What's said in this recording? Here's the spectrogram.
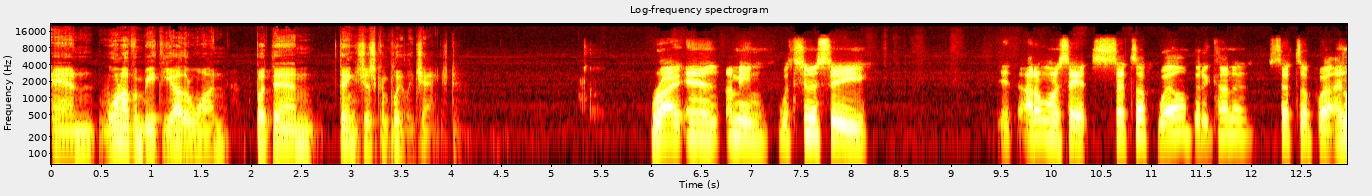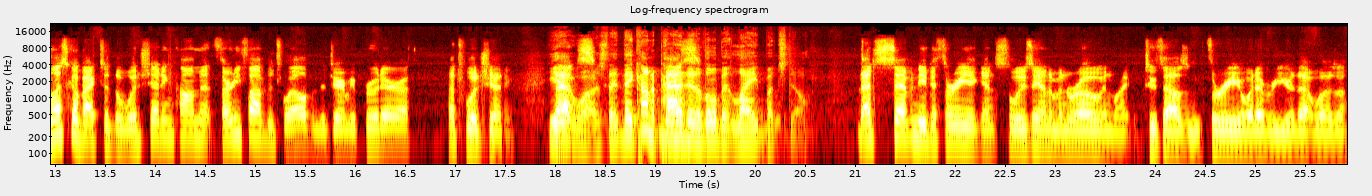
and one of them beat the other one. But then things just completely changed. Right. And I mean, with Tennessee, it, I don't want to say it sets up well, but it kind of sets up well. And let's go back to the woodshedding comment 35 to 12 in the Jeremy Pruitt era. That's woodshedding. Yeah, that's, it was. They, they kind of padded it a little bit late, but still. That's 70 to 3 against Louisiana Monroe in like 2003 or whatever year that was, a,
